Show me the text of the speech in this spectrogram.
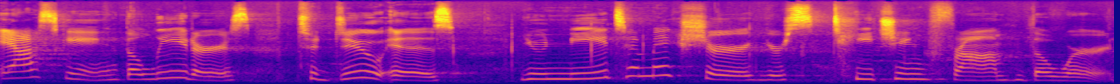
asking the leaders to do is you need to make sure you're teaching from the word.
